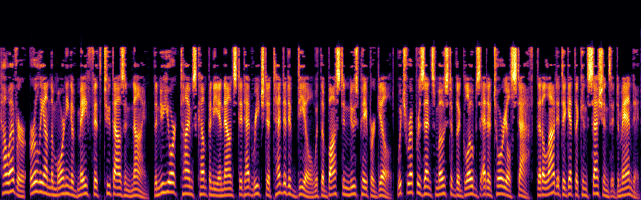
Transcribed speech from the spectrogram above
However, early on the morning of May 5, 2009, the New York Times Company announced it had reached a tentative deal with the Boston Newspaper Guild, which represents most of the Globe's editorial staff, that allowed it to get the concessions it demanded.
